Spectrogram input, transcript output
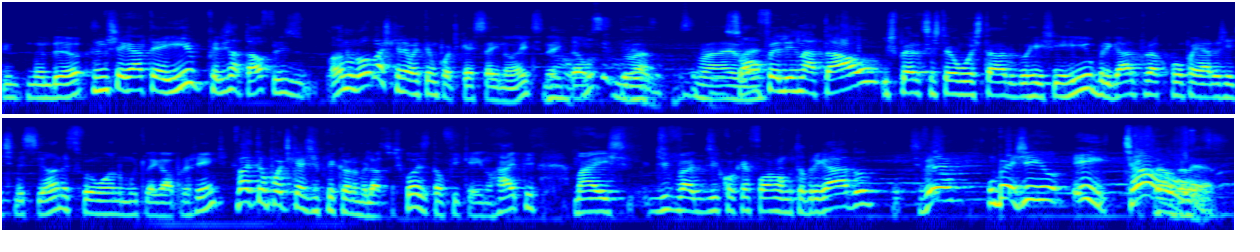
entendeu? Se não chegar até aí, Feliz Natal, Feliz Ano Novo, acho que ainda vai ter um podcast saindo antes, né? Não, então, com certeza. com certeza. Vai, só vai. um Feliz Natal, espero que vocês tenham gostado do Reixo em Rio, obrigado por acompanhar a gente nesse ano, esse foi um ano muito legal pra gente. Vai ter um podcast explicando melhor essas coisas, então fiquem aí no hype, mas de, de qualquer forma, muito obrigado, se vê, um beijinho e tchau! Tchau.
